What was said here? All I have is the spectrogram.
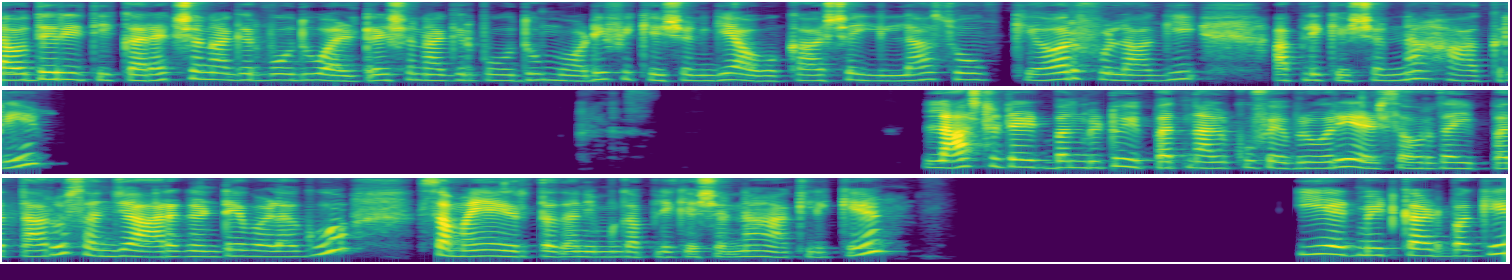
ಯಾವುದೇ ರೀತಿ ಕರೆಕ್ಷನ್ ಆಗಿರ್ಬೋದು ಅಲ್ಟ್ರೇಷನ್ ಆಗಿರ್ಬೋದು ಮಾಡಿಫಿಕೇಷನ್ಗೆ ಅವಕಾಶ ಇಲ್ಲ. ಸೊ ಕೇರ್ಫುಲ್ಲಾಗಿ ಅಪ್ಲಿಕೇಶನ್ನ ಹಾಕ್ರಿ. ಲಾಸ್ಟ್ ಡೇಟ್ ಬಂದುಬಿಟ್ಟು ಇಪ್ಪತ್ನಾಲ್ಕು ಫೆಬ್ರವರಿ ಎರಡು ಸಾವಿರದ ಇಪ್ಪತ್ತಾರು ಸಂಜೆ ಆರು ಗಂಟೆ ಒಳಗೂ ಸಮಯ ಇರ್ತದೆ ನಿಮ್ಗೆ ಅಪ್ಲಿಕೇಶನ್ನ ಹಾಕಲಿಕ್ಕೆ. ಈ ಅಡ್ಮಿಟ್ ಕಾರ್ಡ್ ಬಗ್ಗೆ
